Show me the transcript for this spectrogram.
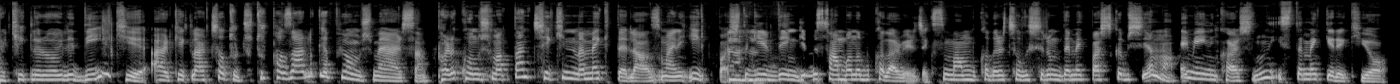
Erkekler öyle değil ki. Erkekler çatır çutur pazarlık yapıyormuş meğersem. Para konuşmaktan çekinmemek de lazım. Yani ilk başta girdiğin gibi sen bana bu kadar vereceksin. Ben bu kadar çalışırım demek başka bir şey ama emeğinin karşılığını istemek gerekiyor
